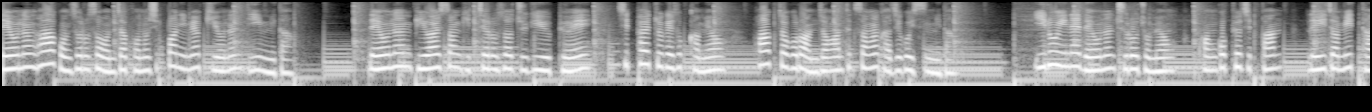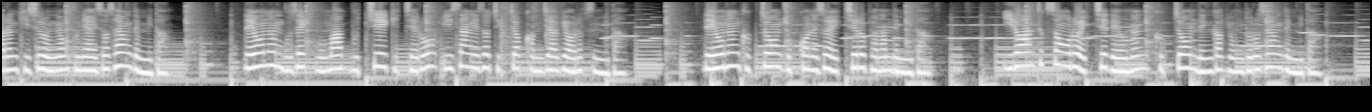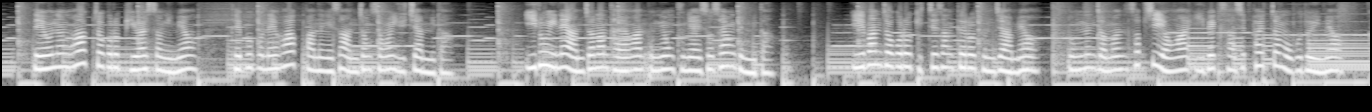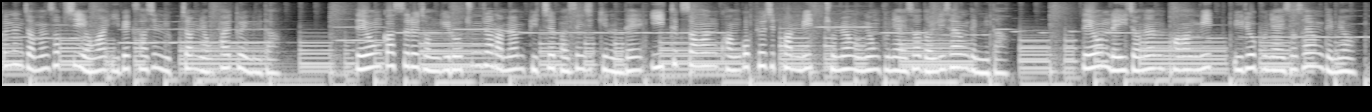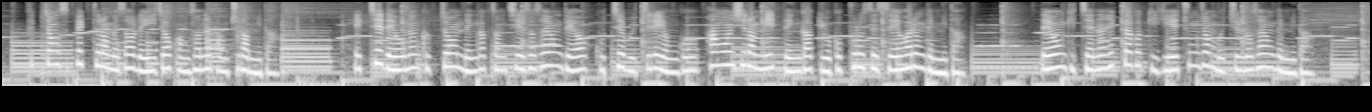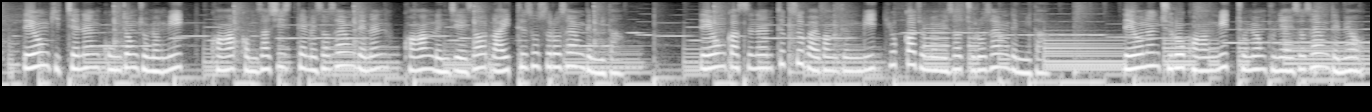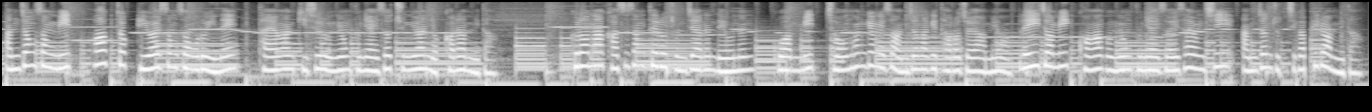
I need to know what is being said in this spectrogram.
네온은 화학 원소로서 원자 번호 10번이며 기호는 D입니다. 네온은 비활성 기체로서 주기율표의 18쪽에 속하며 화학적으로 안정한 특성을 가지고 있습니다. 이로 인해 네온은 주로 조명, 광고 표지판, 레이저 및 다른 기술 응용 분야에서 사용됩니다. 네온은 무색, 무맛, 무취의 기체로 일상에서 직접 감지하기 어렵습니다. 네온은 극저온 조건에서 액체로 변환됩니다. 이러한 특성으로 액체 네온은 극저온 냉각 용도로 사용됩니다. 네온은 화학적으로 비활성이며 대부분의 화학 반응에서 안정성을 유지합니다. 이로 인해 안전한 다양한 응용 분야에서 사용됩니다. 일반적으로 기체 상태로 존재하며 녹는 점은 섭씨 영하 248.59도이며 끓는 점은 섭씨 영하 246.08도입니다. 네온가스를 전기로 충전하면 빛을 발생시키는데 이 특성은 광고 표지판 및 조명 응용 분야에서 널리 사용됩니다. 네온 레이저는 광학 및 의료 분야에서 사용되며 특정 스펙트럼에서 레이저 광선을 방출합니다. 액체 네온은 극저온 냉각 장치에서 사용되어 고체 물질의 연구, 항원 실험 및 냉각 요구 프로세스에 활용됩니다. 네온 기체는 핵자극 기기의 충전 물질로 사용됩니다. 네온 기체는 공정 조명 및 광학 검사 시스템에서 사용되는 광학 렌즈에서 라이트 소스로 사용됩니다. 네온 가스는 특수 발광 등 및 효과 조명에서 주로 사용됩니다. 네온은 주로 광학 및 조명 분야에서 사용되며 안정성 및 화학적 비활성성으로 인해 다양한 기술 응용 분야에서 중요한 역할을 합니다. 그러나 가스 상태로 존재하는 네온은 고압 및 저온 환경에서 안전하게 다뤄져야 하며 레이저 및 광학 응용 분야에서의 사용 시 안전 조치가 필요합니다.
